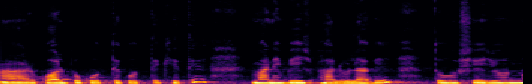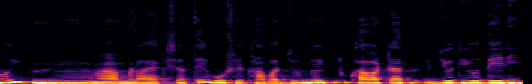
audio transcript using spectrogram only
আর গল্প করতে করতে খেতে মানে বেশ ভালো লাগে। তো সেই জন্যই আমরা একসাথে বসে খাওয়ার জন্য একটু খাওয়াটা যদিও দেরি,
